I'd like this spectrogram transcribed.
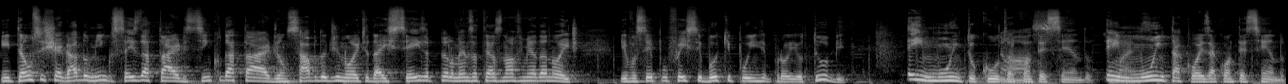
Então, se chegar domingo, seis da tarde, cinco da tarde, um sábado de noite, das seis a- pelo menos até as nove e meia da noite, e você ir pro Facebook e pro, pro YouTube, tem muito culto Nossa, acontecendo. Tem demais. muita coisa acontecendo.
